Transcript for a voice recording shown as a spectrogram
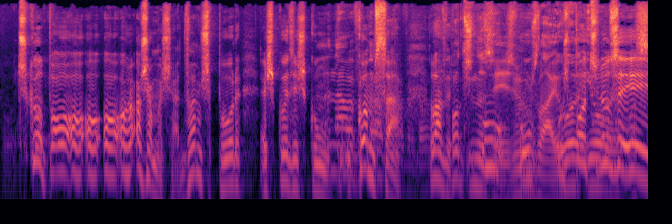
pois. Desculpa, ó ó, ó, ó, João Machado, vamos pôr as coisas com, Não, é como são. é Os pontos nos is, vamos lá. Os Eu- pontos eu nos is.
